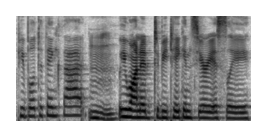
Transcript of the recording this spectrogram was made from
people to think that mm. we wanted to be taken seriously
